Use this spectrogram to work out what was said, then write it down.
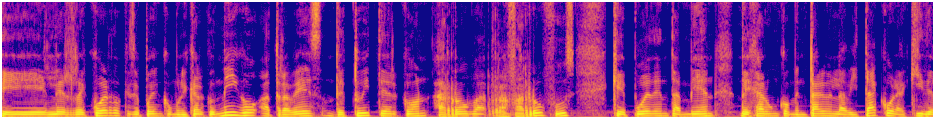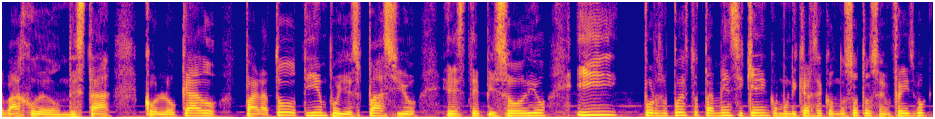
Eh, les recuerdo que se pueden comunicar conmigo a través de Twitter con arroba rafarufus, que pueden también dejar un comentario en la bitácora aquí debajo de donde está colocado para todo tiempo y espacio este episodio y por supuesto, también si quieren comunicarse con nosotros en Facebook,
